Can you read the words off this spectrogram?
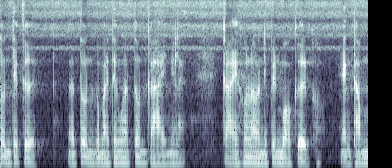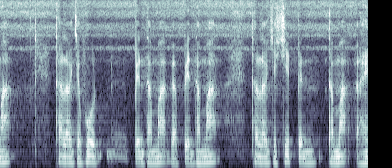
ต้นจะเกิดต้นก็หมายถึงว่าต้นกายนี่แหละกายของเรานี่เป็นบ่อเกิดของแห่งธรรมะ ถ้าเราจะพูดเป็นธรรมะกับเป็นธรรมะ ถ้าเราจะคิดเป็นธรรมะก็ให้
